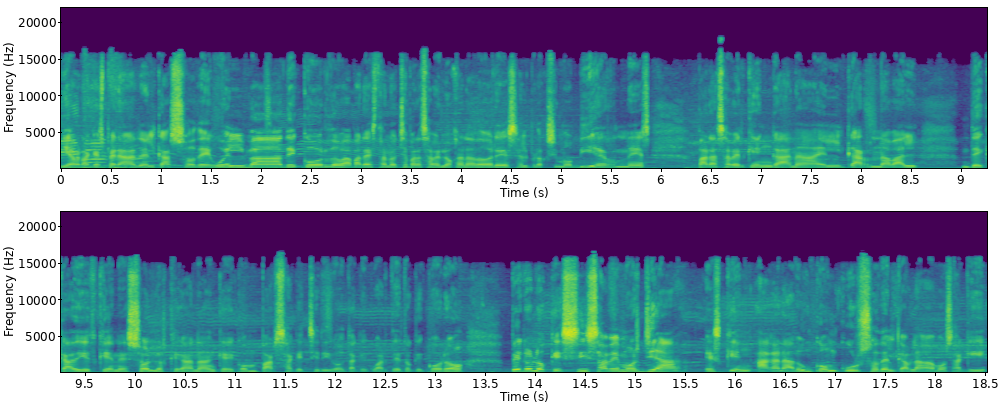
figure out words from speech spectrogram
Y habrá que esperar el caso de Huelva, de Córdoba, para esta noche para saber los ganadores, el próximo viernes para saber quién gana el carnaval de Cádiz, quiénes son los que ganan, qué comparsa, qué chirigota, qué cuarteto, qué coro. Pero lo que sí sabemos ya es quién ha ganado un concurso del que hablábamos aquí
